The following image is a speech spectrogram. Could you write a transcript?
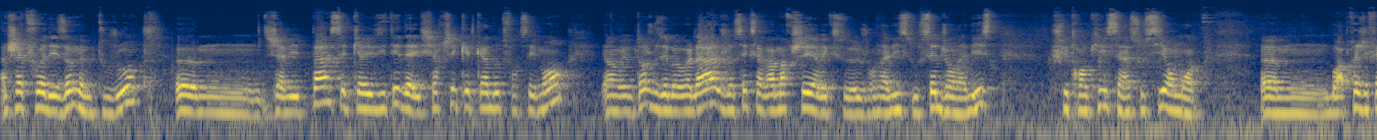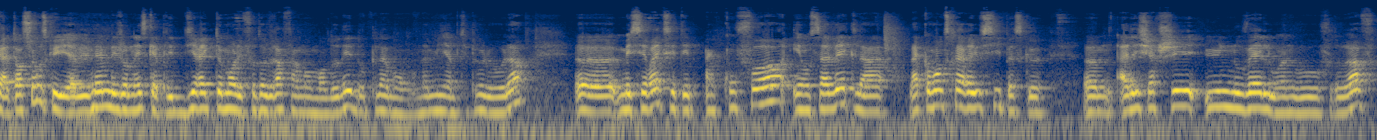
à chaque fois des hommes, même toujours. Euh, j'avais pas cette curiosité d'aller chercher quelqu'un d'autre forcément. Et en même temps, je me disais, bah voilà, je sais que ça va marcher avec ce journaliste ou cette journaliste. Je suis tranquille, c'est un souci en moins. Euh, bon, après, j'ai fait attention parce qu'il y avait même les journalistes qui appelaient directement les photographes à un moment donné. Donc là, bon, on a mis un petit peu le haut là. Euh, mais c'est vrai que c'était un confort et on savait que la, la commande serait réussie parce que euh, aller chercher une nouvelle ou un nouveau photographe.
